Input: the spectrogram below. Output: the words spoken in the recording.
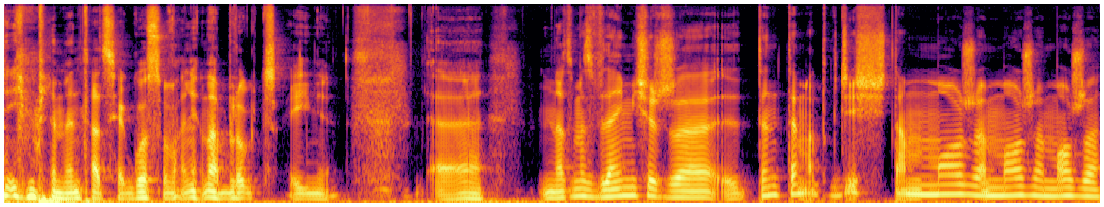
implementacja głosowania na blockchainie. Natomiast wydaje mi się, że ten temat gdzieś tam może, może, może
